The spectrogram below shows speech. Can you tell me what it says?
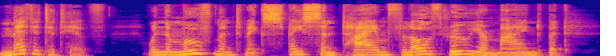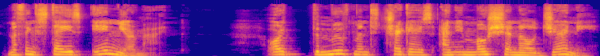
meditative, when the movement makes space and time flow through your mind, but nothing stays in your mind. Or the movement triggers an emotional journey,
